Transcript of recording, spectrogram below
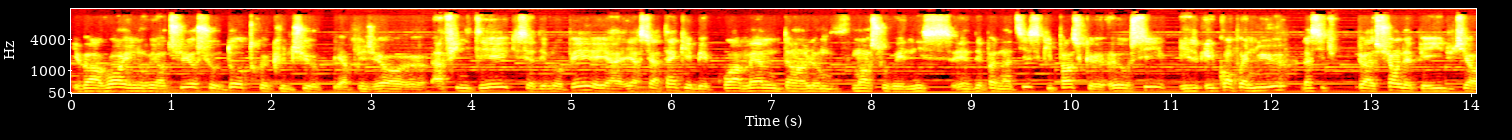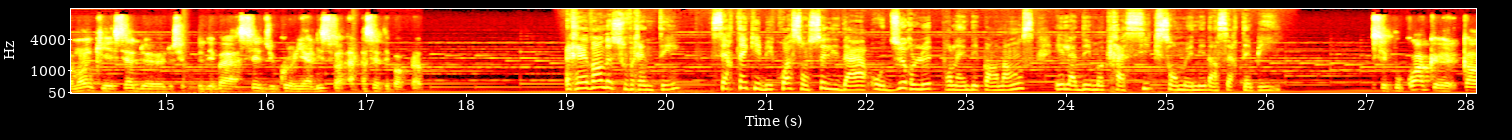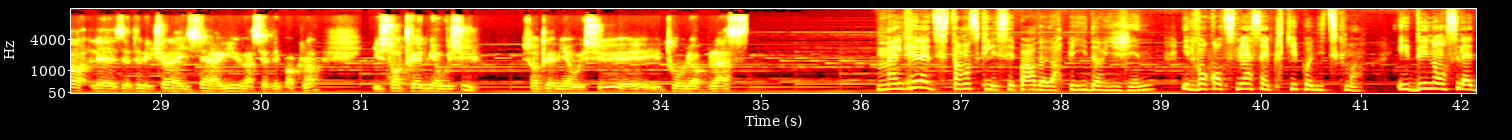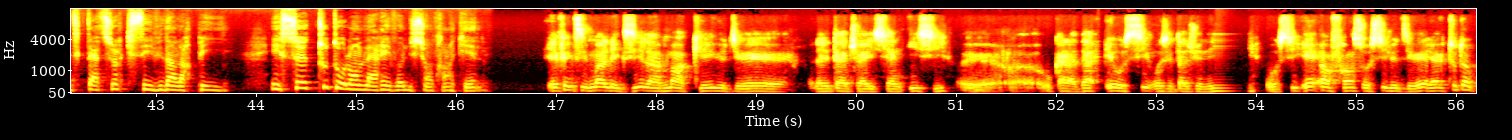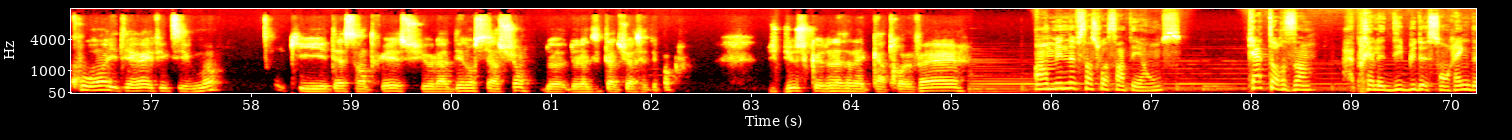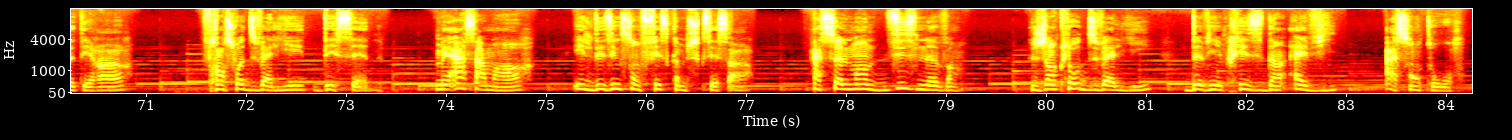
il va avoir une ouverture sur d'autres cultures. Il y a plusieurs euh, affinités qui s'est développées il y, a, certains Québécois, même dans le mouvement souverainiste et indépendantiste, qui pensent qu'eux aussi, ils, comprennent mieux la situation des pays du tiers-monde qui essaient de se débarrasser du colonialisme à cette époque-là. Rêvant de souveraineté, certains Québécois sont solidaires aux dures luttes pour l'indépendance et la démocratie qui sont menées dans certains pays. C'est pourquoi que quand les intellectuels haïtiens arrivent à cette époque-là, ils sont très bien reçus. Ils sont très bien reçus et ils trouvent leur place. Malgré la distance qui les sépare de leur pays d'origine, ils vont continuer à s'impliquer politiquement et dénoncer la dictature qui sévit dans leur pays, et ce tout au long de la Révolution tranquille. Effectivement, l'exil a marqué, je dirais, la littérature haïtienne ici, euh, au Canada et aussi aux États-Unis aussi, et en France aussi, je dirais. Il y a tout un courant littéraire, effectivement, qui était centré sur la dénonciation de, de la dictature à cette époque. Jusque dans les années 80. En 1971, 14 ans après le début de son règne de terreur, François Duvalier décède. Mais à sa mort, il désigne son fils comme successeur. À seulement 19 ans, Jean-Claude Duvalier devient président à vie à son tour.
